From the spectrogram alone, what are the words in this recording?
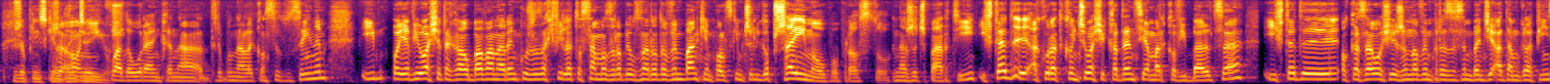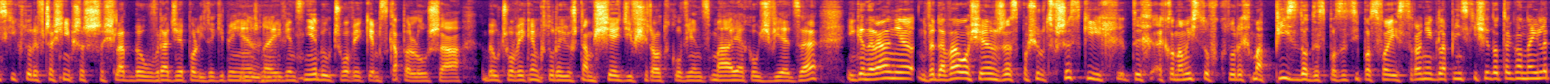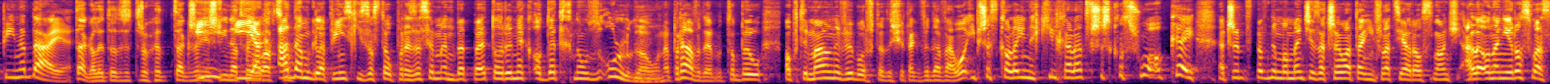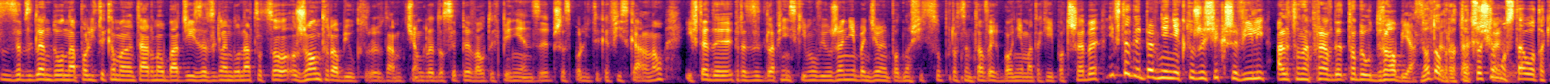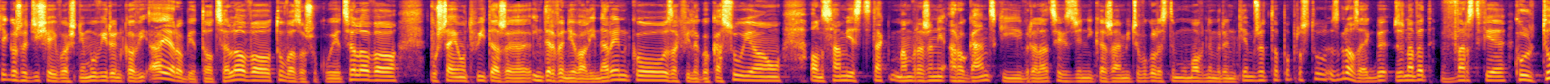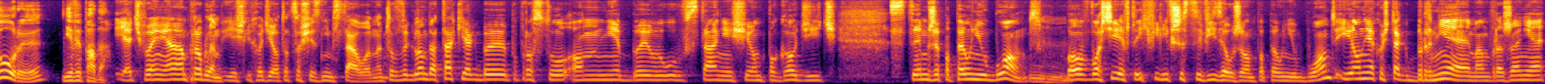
że oni już. kładą rękę na Trybunale Konstytucyjnym i pojawiła się taka obawa na rynku, że za chwilę to samo zrobią z Narodowym Bankiem Polskim, czyli go przejmą po prostu na rzecz partii. I wtedy akurat kończyła się kadencja Markowi Belce i wtedy okazało się, że nowym prezesem będzie Adam Glapiński, który wcześniej przez 6 lat był w Radzie Polityki Pieniężnej, więc nie był człowiekiem z kapelusza, był człowiekiem, który już tam siedzi w środku, więc ma jakąś wiedzę. I generalnie wydawało się, że spośród wszystkich tych ekonomistów, których ma PiS do dyspozycji po swojej stronie, Glapiński się do tego najlepiej nadaje. Tak, ale to jest trochę tak, że I, jeśli na I jak ławce... Adam Glapiński został prezesem NBP, to rynek odetchnął z ulgą. Mhm. Naprawdę. bo To był optymalny wybór, wtedy się tak wydawało. I przez kolejnych kilka lat wszystko szło ok. Znaczy w pewnym momencie zaczęła ta inflacja rosnąć, ale ona nie rosła ze względu na politykę monetarną, bardziej ze względu na to, co rząd robił, który tam ciągle dosypywał tych pieniędzy przez politykę fiskalną. I wtedy prezes Glapiński mówił, że nie będziemy podnosić stóp procentowych, bo nie ma takiej potrzeby. I wtedy pewnie niektórzy się krzywili, ale to naprawdę to był drobiazg. No dobra, to tak? co się mu Szczegół. stało takiego, że dzisiaj właśnie mówi rynkowi, a ja robię to celowo, tu was oszukuję celowo, puszczają tweeta, że interweniowali na rynku, za chwilę go kasują. On sam jest tak, mam wrażenie, arogancki w relacjach z dziennikarzami, czy w ogóle z tym umownym rynkiem, że to po prostu zgroza. Jakby, że nawet w warstwie kultury nie wypada. Ja ci powiem, ja mam problem, jeśli chodzi o to, co się z nim stało. No to wygląda tak, jakby po prostu on nie był w stanie się pogodzić z tym, że popełnił błąd. Bo właściwie w tej chwili wszyscy widzą, że on popełnił błąd i on jakoś tak brnie, mam wrażenie.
